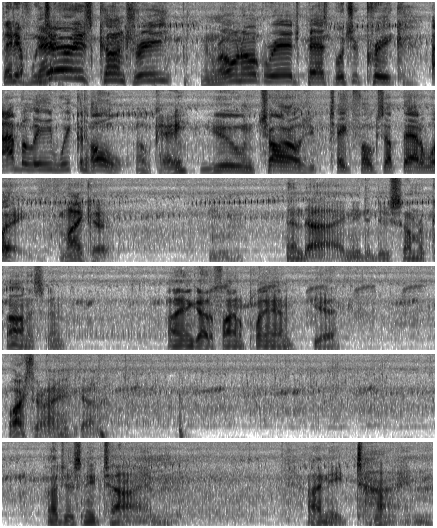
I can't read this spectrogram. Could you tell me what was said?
that if we just... There is country in Roanoke Ridge past Butcher Creek I believe we could hold. Okay. You and Charles, you could take folks up that way. Micah and I need to do some reconnaissance. I ain't got a final plan yet. Arthur, I ain't got it. I just need time. I need time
